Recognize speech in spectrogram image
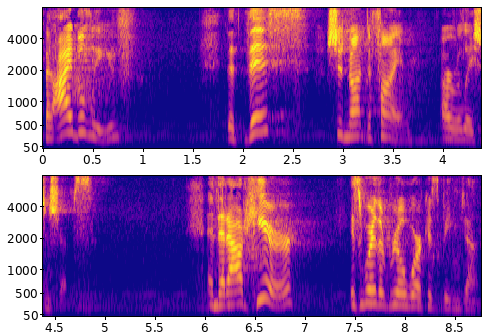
But I believe that this should not define our relationships. And that out here is where the real work is being done.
